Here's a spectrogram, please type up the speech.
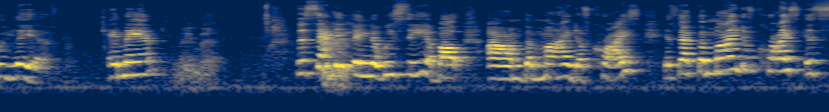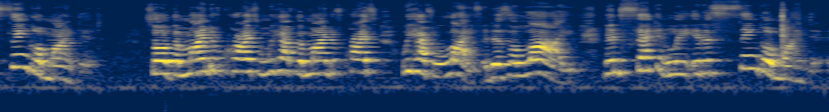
we live. Amen. Amen. The second thing that we see about um, the mind of Christ is that the mind of Christ is single minded. So, the mind of Christ, when we have the mind of Christ, we have life. It is alive. Then, secondly, it is single minded.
